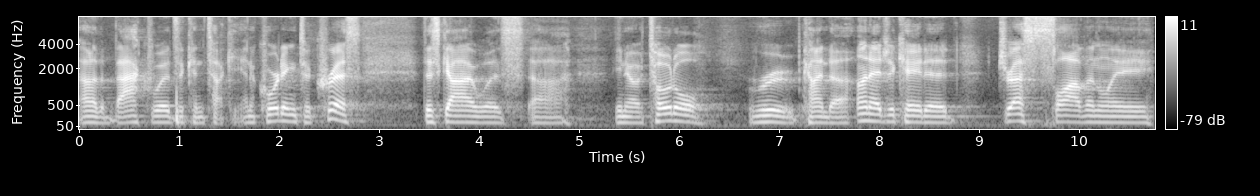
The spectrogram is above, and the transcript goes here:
out of the backwoods of Kentucky. And according to Chris, this guy was, uh, you know, total rube, kind of uneducated, dressed slovenly,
